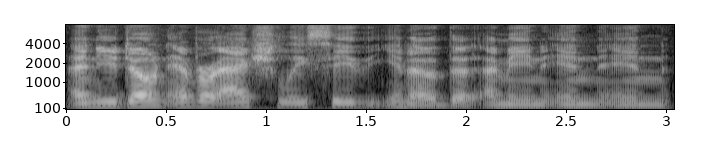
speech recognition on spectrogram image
and you don't ever actually see the, you know the. I mean, in in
